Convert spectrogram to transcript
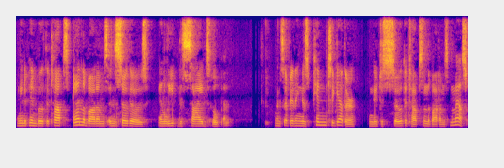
I'm going to pin both the tops and the bottoms and sew those and leave the sides open. Once everything is pinned together, I'm going to sew the tops and the bottoms of the mask.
